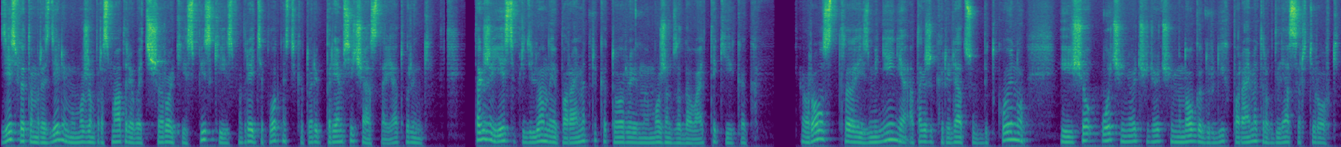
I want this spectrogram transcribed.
Здесь в этом разделе мы можем просматривать широкие списки и смотреть те плотности, которые прямо сейчас стоят в рынке. Также есть определенные параметры, которые мы можем задавать, такие как рост, изменения, а также корреляцию к биткоину и еще очень-очень-очень много других параметров для сортировки.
